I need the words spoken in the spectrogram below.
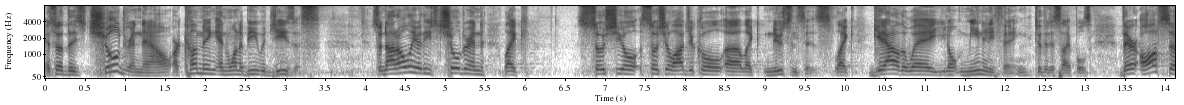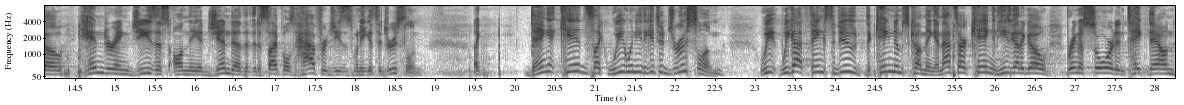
And so these children now are coming and want to be with Jesus. So not only are these children like social, sociological uh, like nuisances, like get out of the way, you don't mean anything to the disciples. They're also hindering Jesus on the agenda that the disciples have for Jesus when he gets to Jerusalem. Like, dang it, kids, like we, we need to get to Jerusalem. We, we got things to do. The kingdom's coming, and that's our king, and he's got to go bring a sword and take down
